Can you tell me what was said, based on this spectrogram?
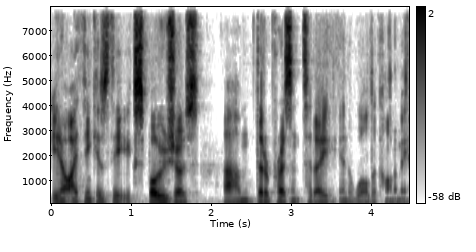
you know, I think is the exposures um, that are present today in the world economy.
